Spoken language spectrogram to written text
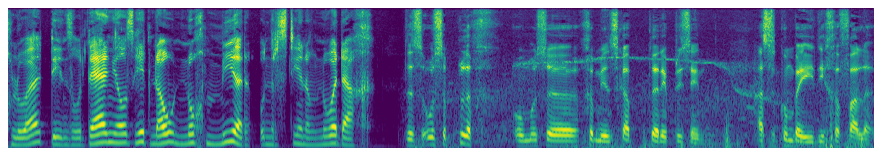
glo Denzel Daniels het nou nog meer ondersteuning nodig. Dis ons plig om ons gemeenskap te representeer as dit kom by hierdie gevalle.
